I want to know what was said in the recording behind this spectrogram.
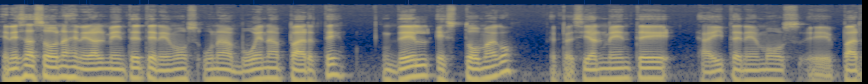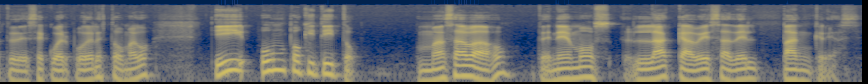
En esa zona generalmente tenemos una buena parte del estómago, especialmente ahí tenemos eh, parte de ese cuerpo del estómago. Y un poquitito más abajo tenemos la cabeza del páncreas.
